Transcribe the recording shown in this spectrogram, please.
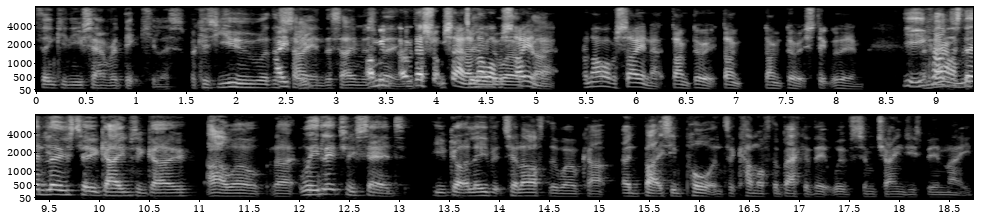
thinking you sound ridiculous because you were the Maybe. saying the same as I mean, me. Oh, that's what I'm saying. I know I was saying Cup. that. I know I was saying that. Don't do it. Don't don't do it. Stick with him. Yeah, you and can't just I'm then lose two games and go, oh well. Like, we literally said you've got to leave it till after the World Cup, and but it's important to come off the back of it with some changes being made.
